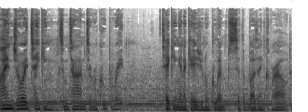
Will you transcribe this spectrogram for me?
I enjoyed taking some time to recuperate, taking an occasional glimpse at the buzzing crowd.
